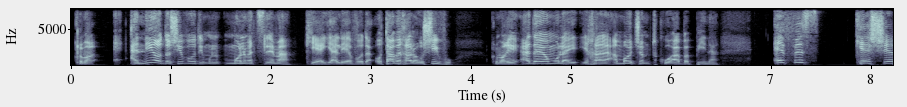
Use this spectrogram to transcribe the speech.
כלומר, אני עוד הושיבו אותי מול, מול מצלמה, כי היה לי עבודה, אותה בכלל לא הושיבו. כלומר, עד היום אולי יכלה לעמוד שם תקועה בפינה. אפס קשר,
